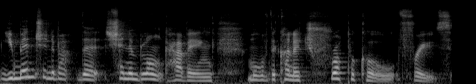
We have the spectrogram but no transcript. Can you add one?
you mentioned about the Chenin Blanc having more of the kind of tropical fruits.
